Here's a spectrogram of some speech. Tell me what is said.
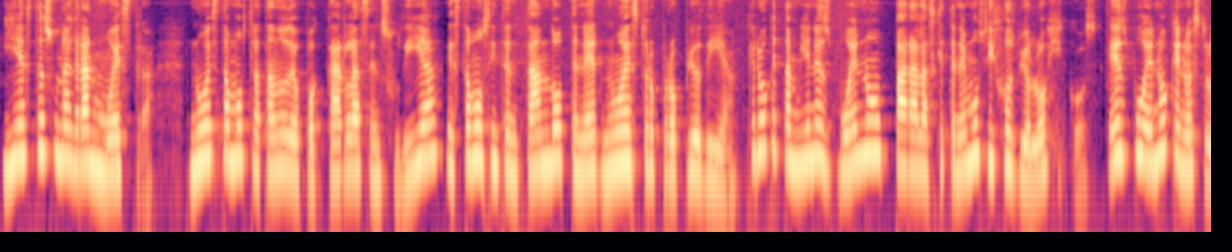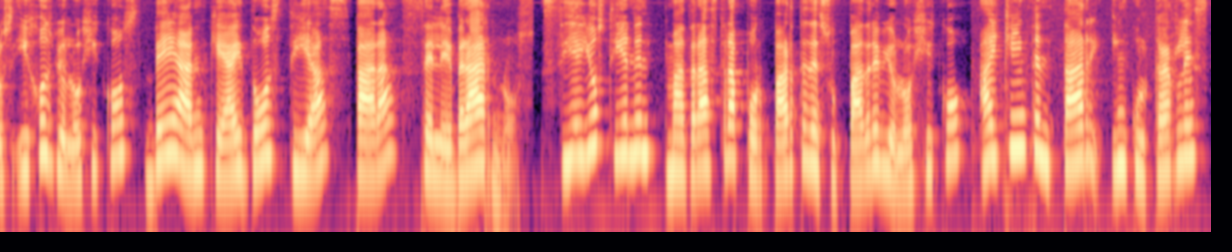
Y esta es una gran muestra. No estamos tratando de opacarlas en su día, estamos intentando tener nuestro propio día. Creo que también es bueno para las que tenemos hijos biológicos. Es bueno que nuestros hijos biológicos vean que hay dos días para celebrarnos. Si ellos tienen madrastra por parte de su padre biológico, hay que intentar inculcarles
